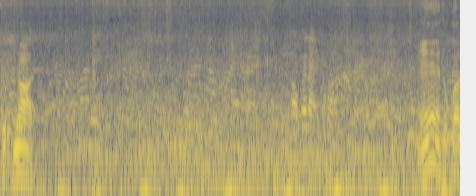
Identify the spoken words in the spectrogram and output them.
สุดยอดเอาไปไหนกันวะนี่ทุกคน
